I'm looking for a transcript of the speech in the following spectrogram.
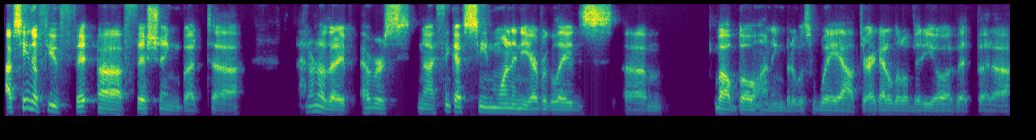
i've seen a few fit, uh, fishing but uh I don't know that I've ever. No, I think I've seen one in the Everglades um, well bow hunting, but it was way out there. I got a little video of it, but uh,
